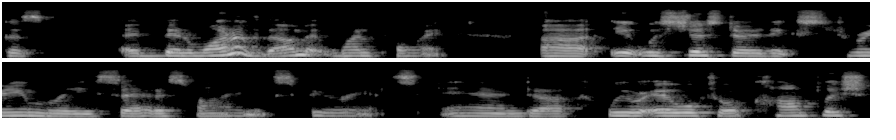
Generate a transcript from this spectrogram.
because I'd been one of them at one point. Uh, it was just an extremely satisfying experience. And uh, we were able to accomplish,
